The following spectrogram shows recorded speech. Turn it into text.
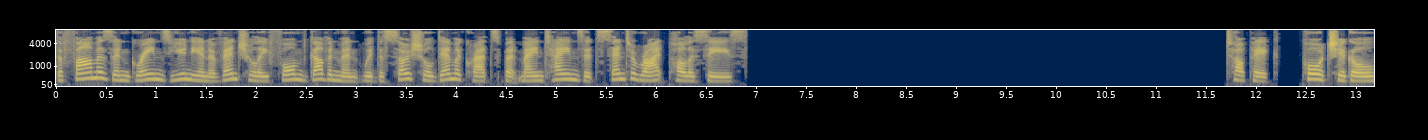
The Farmers and Greens Union eventually formed government with the Social Democrats but maintains its center-right policies. Portugal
